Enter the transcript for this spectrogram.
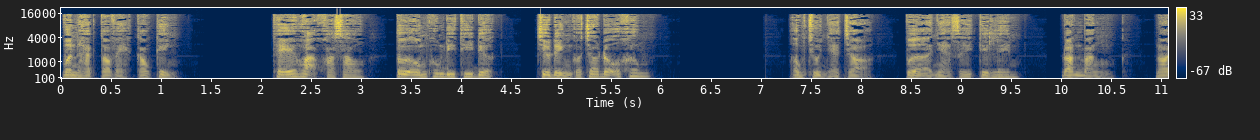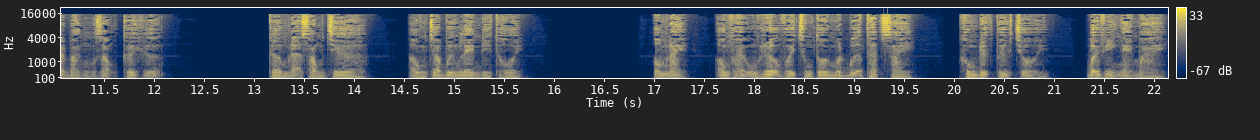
Vân Hạc tỏ vẻ cáu kỉnh. Thế họa khoa sau, tôi ốm không đi thi được, triều đình có cho đỗ không? Ông chủ nhà trọ vừa ở nhà dưới tiến lên, đoàn bằng, nói bằng giọng cười gượng. Cơm đã xong chưa? Ông cho bưng lên đi thôi. Hôm nay, ông phải uống rượu với chúng tôi một bữa thật say, không được từ chối, bởi vì ngày mai,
